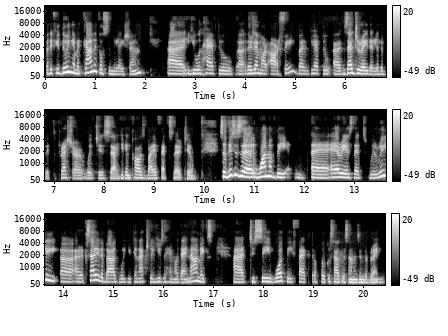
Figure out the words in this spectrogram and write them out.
But if you're doing a mechanical simulation, uh, you will have to, uh, there's MR-ARFI, but you have to uh, exaggerate a little bit the pressure, which is, uh, you can cause by effects there too. So this is uh, one of the areas that we really are excited about where you can actually use the hemodynamics to see what the effect of focused ultrasound is in the brain.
